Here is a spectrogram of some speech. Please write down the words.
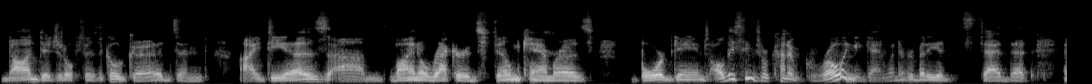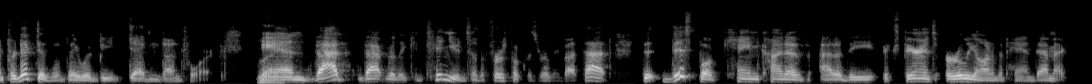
non digital physical goods and ideas, um, vinyl records, film cameras, board games, all these things were kind of growing again when everybody had said that and predicted that they would be dead and done for. Right. And that that really continued. So the first book was really about that. The, this book came kind of out of the experience early on in the pandemic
